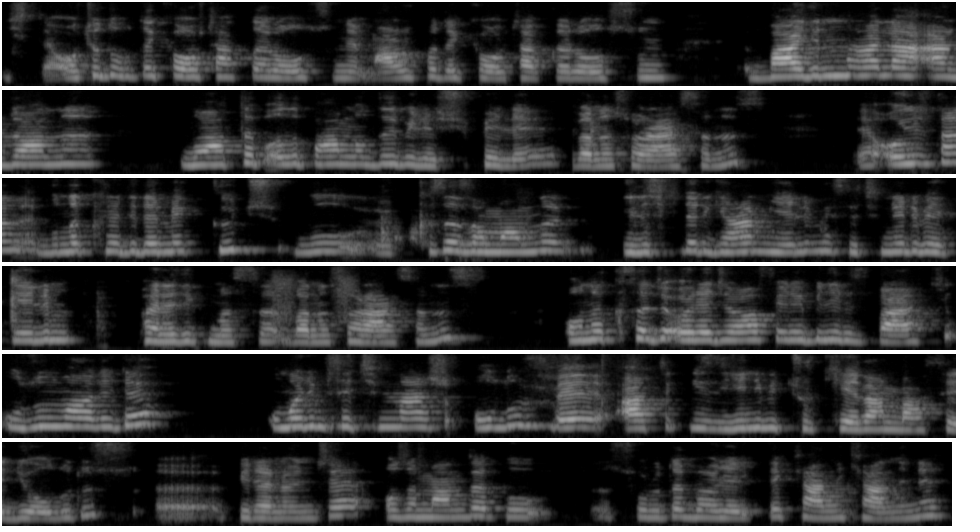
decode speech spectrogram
işte Orta Doğu'daki ortakları olsun hem Avrupa'daki ortakları olsun. Biden'ın hala Erdoğan'ı muhatap alıp almadığı bile şüpheli bana sorarsanız. E, o yüzden buna kredi demek güç. Bu kısa zamanlı ilişkileri gelmeyelim ve seçimleri bekleyelim paradigması bana sorarsanız. Ona kısaca öyle cevap verebiliriz belki. Uzun vadede umarım seçimler olur ve artık biz yeni bir Türkiye'den bahsediyor oluruz e, bir an önce. O zaman da bu soruda böylelikle kendi kendini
